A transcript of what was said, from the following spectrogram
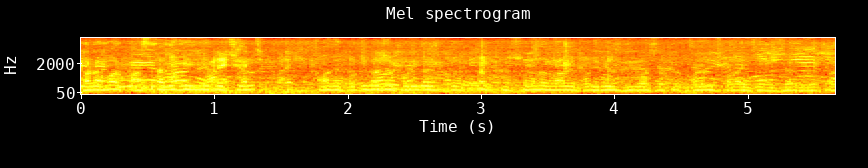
ফলাফল, পাঁচ তারিখে যেতে ছিল। আমাদের প্রতি বছর পরিবেশ দপ্তর খুব সুন্দরভাবে পরিবেশ দিবস করেন সবাই যে বিষয়গুলো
